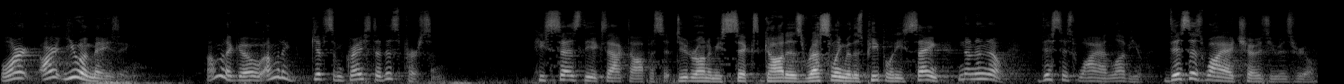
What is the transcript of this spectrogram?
Well, aren't, aren't you amazing? I'm going to go, I'm going to give some grace to this person. He says the exact opposite. Deuteronomy 6, God is wrestling with his people and he's saying, No, no, no. This is why I love you. This is why I chose you, Israel.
